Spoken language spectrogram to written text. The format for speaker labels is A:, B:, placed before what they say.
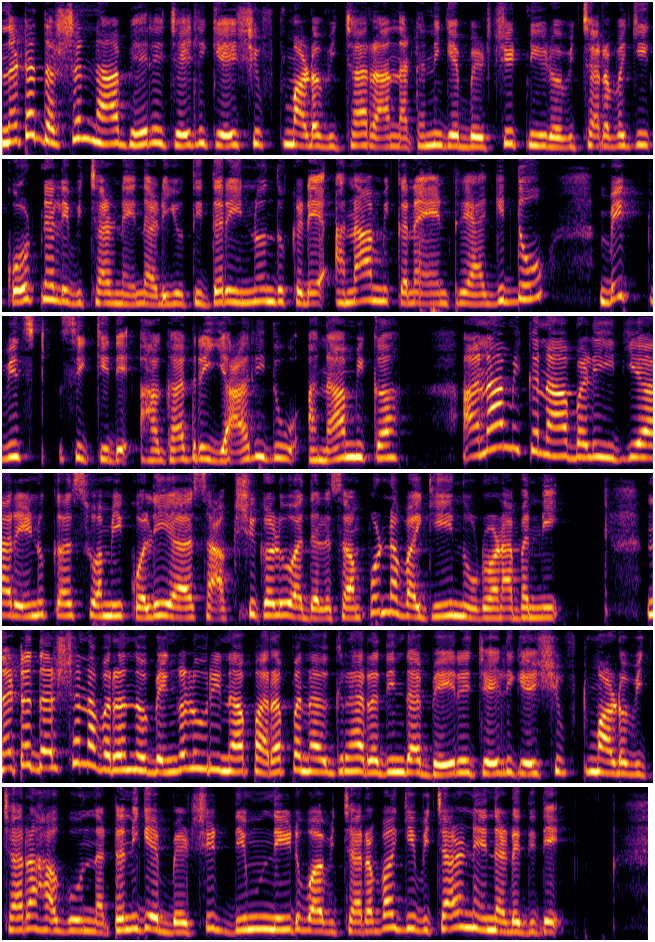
A: ನಟ ದರ್ಶನ್ನ ಬೇರೆ ಜೈಲಿಗೆ ಶಿಫ್ಟ್ ಮಾಡೋ ವಿಚಾರ, ನಟನಿಗೆ ಬೆಡ್ಶೀಟ್ ನೀಡೋ ವಿಚಾರವಾಗಿ ಕೋರ್ಟ್ನಲ್ಲಿ ವಿಚಾರಣೆ ನಡೆಯುತ್ತಿದ್ದರೆ ಇನ್ನೊಂದು ಕಡೆ ಅನಾಮಿಕನ ಎಂಟ್ರಿ ಆಗಿದ್ದು, ಬಿಗ್ ಟ್ವಿಸ್ಟ್ ಸಿಕ್ಕಿದೆ. ಹಾಗಾದರೆ ಯಾರಿದು ಅನಾಮಿಕ? ಅನಾಮಿಕನ ಬಳಿ ಇದೆಯಾ ರೇಣುಕಾಸ್ವಾಮಿ ಕೊಲೆಯ ಸಾಕ್ಷಿಗಳು? ಅದೆಲ್ಲ ಸಂಪೂರ್ಣವಾಗಿ ನೋಡೋಣ ಬನ್ನಿ. ನಟ ದರ್ಶನ್ ಅವರನ್ನು ಬೆಂಗಳೂರಿನ ಪರಪನಗ್ರಹದಿಂದ ಬೇರೆ ಜೈಲಿಗೆ ಶಿಫ್ಟ್ ಮಾಡೋ ವಿಚಾರ ಹಾಗೂ ನಟನಿಗೆ ಬೆಡ್ಶೀಟ್ ದಿಮ್ ನೀಡುವ ವಿಚಾರವಾಗಿ ವಿಚಾರಣೆ ನಡೆದಿದೆ.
